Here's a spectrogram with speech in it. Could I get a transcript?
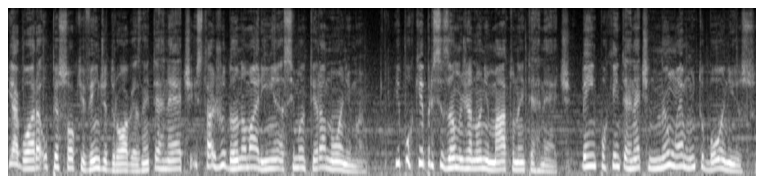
e agora o pessoal que vende drogas na internet está ajudando a Marinha a se manter anônima. E por que precisamos de anonimato na internet? Bem, porque a internet não é muito boa nisso.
